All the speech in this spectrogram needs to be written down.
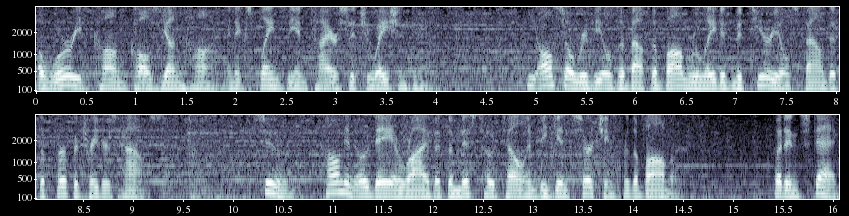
a worried Kong calls young Han and explains the entire situation to him. He also reveals about the bomb-related materials found at the perpetrator's house. Soon, Kong and O'Day arrive at the Mist Hotel and begin searching for the bomber. But instead,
